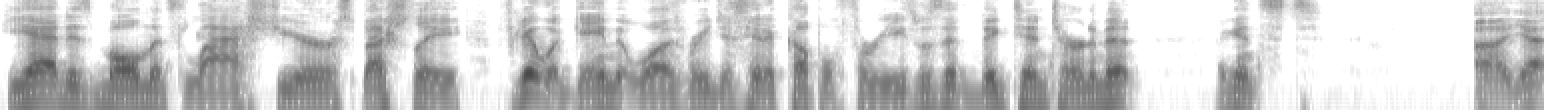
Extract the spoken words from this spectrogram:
He had his moments last year, especially forget what game it was where he just hit a couple threes. Was it Big Ten tournament against? Uh, yeah,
